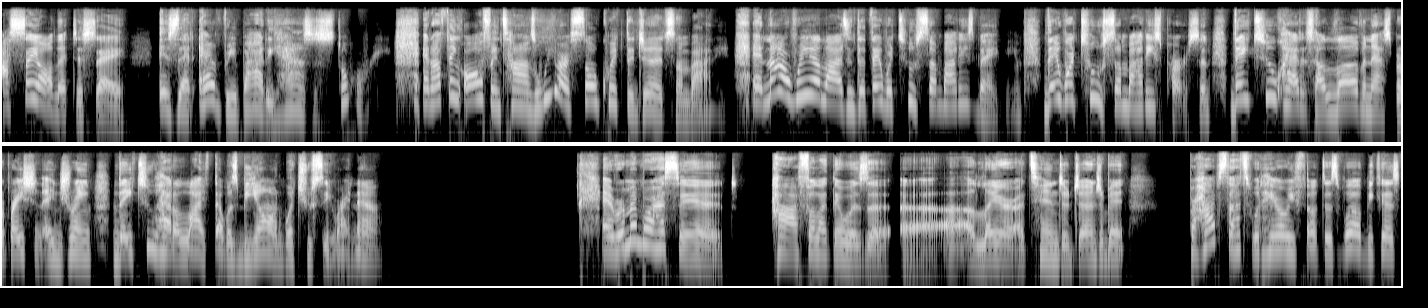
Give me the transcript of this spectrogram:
I say all that to say is that everybody has a story. And I think oftentimes we are so quick to judge somebody and not realizing that they were too somebody's baby. They were too somebody's person. They too had a love, an aspiration, a dream. They too had a life that was beyond what you see right now. And remember, I said how I feel like there was a, a, a layer, a tinge of judgment. Perhaps that's what Harry felt as well, because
